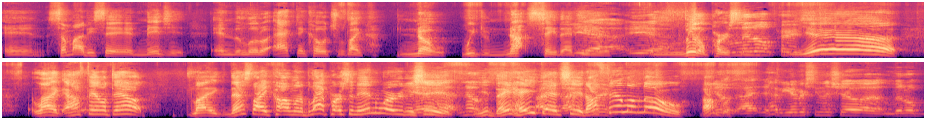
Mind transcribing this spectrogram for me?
and somebody said midget, and the little acting coach was like, "No, we do not say that Yeah, here, yeah. little person, Little person. yeah." Like I found out. Like that's like calling a black person N word and Yeah, shit. no. They hate that I shit. I, learned- feel them though. You know, I, have you ever seen the show uh, Little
